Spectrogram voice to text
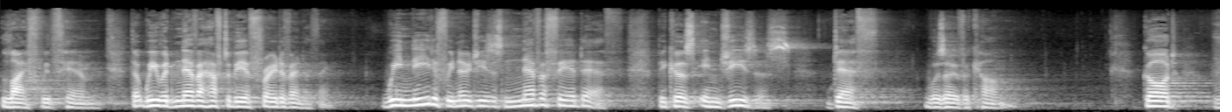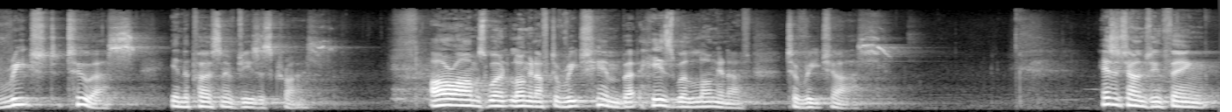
life with him, that we would never have to be afraid of anything. We need, if we know Jesus, never fear death, because in Jesus, death was overcome. God reached to us in the person of Jesus Christ. Our arms weren't long enough to reach him, but his were long enough to reach us. Here's a challenging thing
